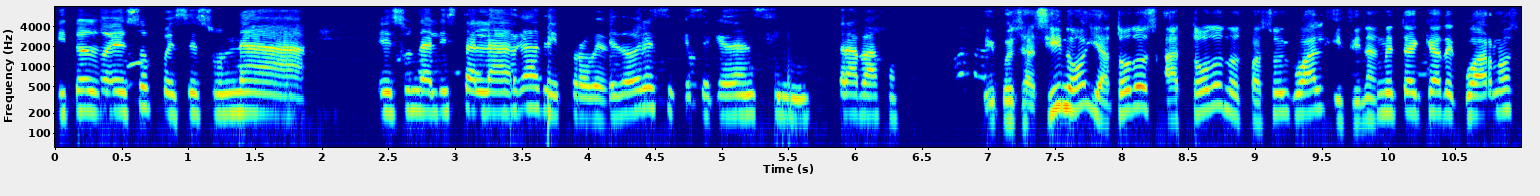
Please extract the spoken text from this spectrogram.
y todo eso pues es una es una lista larga de proveedores y que se quedan sin trabajo. Y pues así, ¿no? Y a todos, a todos nos pasó igual y finalmente hay que adecuarnos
